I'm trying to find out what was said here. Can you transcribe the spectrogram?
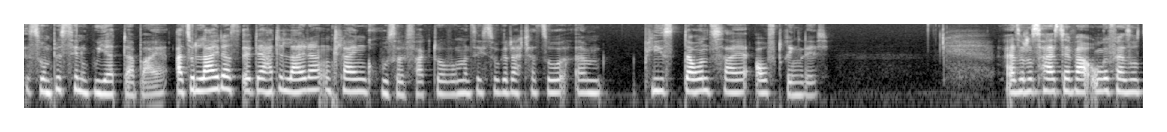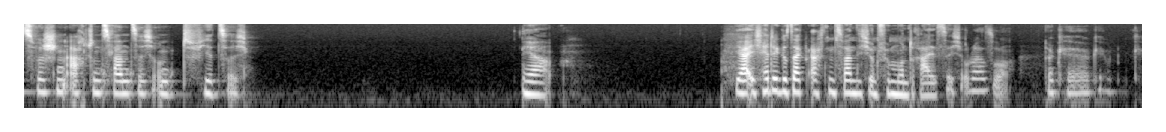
ist so ein bisschen weird dabei. Also leider, der hatte leider einen kleinen Gruselfaktor, wo man sich so gedacht hat, so, ähm, please don't sei aufdringlich. Also das heißt, er war ungefähr so zwischen 28 und 40. Ja. Ja, ich hätte gesagt 28 und 35 oder so. Okay, okay, okay,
